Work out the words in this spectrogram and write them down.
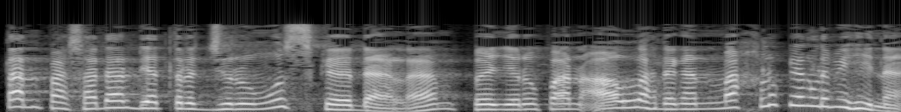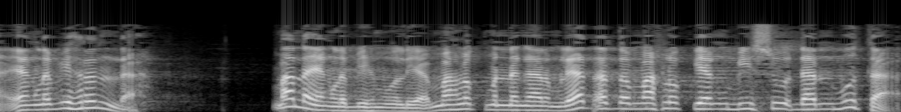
Tanpa sadar dia terjerumus ke dalam penyerupaan Allah dengan makhluk yang lebih hina, yang lebih rendah. Mana yang lebih mulia? Makhluk mendengar melihat atau makhluk yang bisu dan buta,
